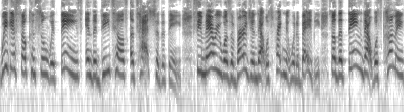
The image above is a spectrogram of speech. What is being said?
We get so consumed with things and the details attached to the thing. See, Mary was a virgin that was pregnant with a baby. So the thing that was coming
